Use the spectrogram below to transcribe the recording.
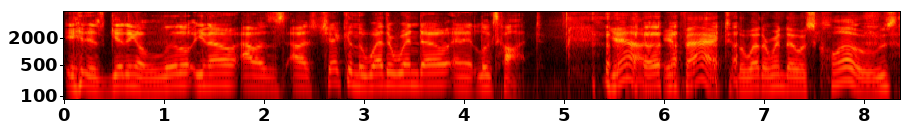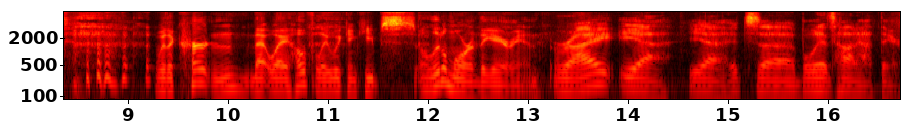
It is getting a little. You know, I was I was checking the weather window and it looks hot. Yeah, in fact, the weather window is closed with a curtain. That way, hopefully, we can keep a little more of the air in. Right? Yeah. Yeah. It's uh boy, it's hot out there.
